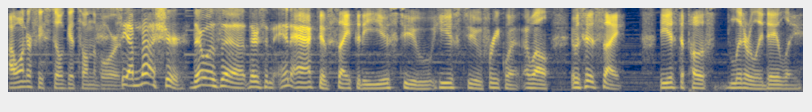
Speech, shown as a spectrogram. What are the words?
I wonder if he still gets on the board. See, I'm not sure. There was a there's an inactive site that he used to he used to frequent. Well, it was his site. He used to post literally daily,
